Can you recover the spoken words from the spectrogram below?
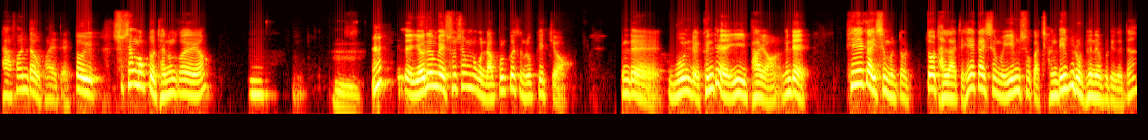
다 한다고 봐야 돼. 또이 수생목도 되는 거예요. 음. 음. 근데 여름에 수생목은 나쁠 것은 없겠죠. 근데 문제 근데 이 봐요. 근데 해가 있으면 또 또 달라져. 해가 있으면 임수가 장대비로 변해버리거든.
